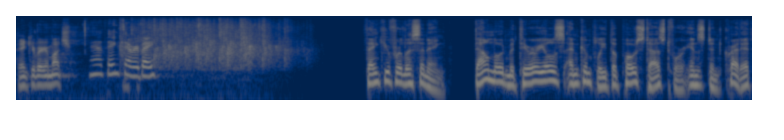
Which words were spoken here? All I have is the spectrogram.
Thank you very much. Yeah, thanks, everybody. Thank you for listening. Download materials and complete the post test for instant credit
